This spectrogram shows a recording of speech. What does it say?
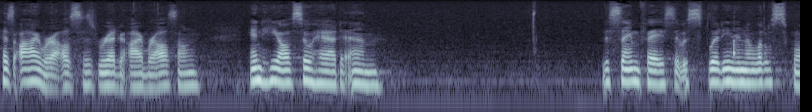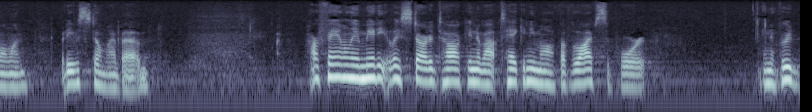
his eyebrows, his red eyebrows on. And he also had um, the same face. It was splitting and a little swollen, but he was still my bub. Our family immediately started talking about taking him off of life support. And if we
